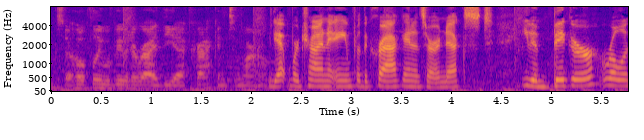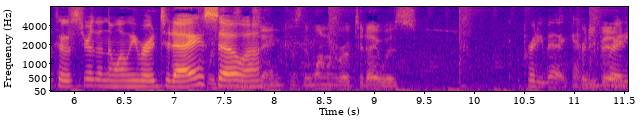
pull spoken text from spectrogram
think so. Hopefully, we'll be able to ride the uh, Kraken tomorrow. Yep, we're trying to aim for the Kraken. It's our next, even bigger roller coaster than the one we rode today. Which so is uh, insane because the one we rode today was pretty big. Pretty big, Pretty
